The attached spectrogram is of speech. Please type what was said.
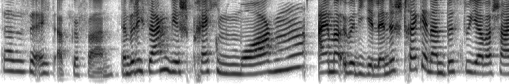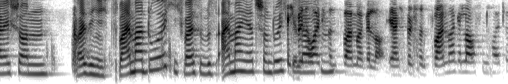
das ist ja echt abgefahren. Dann würde ich sagen, wir sprechen morgen einmal über die Geländestrecke. Dann bist du ja wahrscheinlich schon, weiß ich nicht, zweimal durch. Ich weiß, du bist einmal jetzt schon durchgelaufen. Ich bin heute schon zweimal gelaufen. Ja, ich bin schon zweimal gelaufen heute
